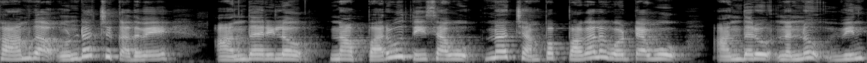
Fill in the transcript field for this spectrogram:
కామ్గా ఉండొచ్చు కదవే. అందరిలో నా పరువు తీశావు నా చెంప పగలగొట్టావు. అందరూ నన్ను వింత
